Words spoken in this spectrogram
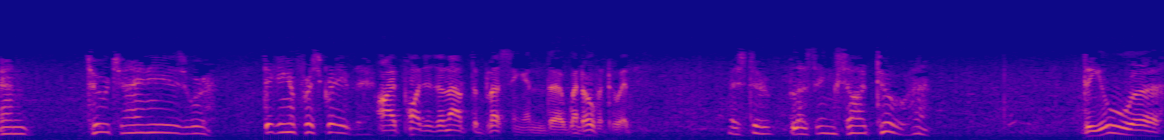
And two Chinese were digging a fresh grave there. I pointed it out to Blessing and uh, went over to it. Mr. Blessing saw it too, huh? Do you uh,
